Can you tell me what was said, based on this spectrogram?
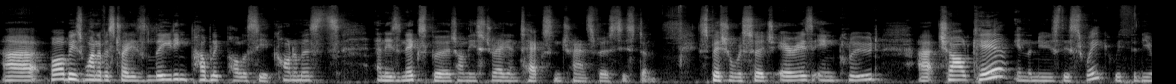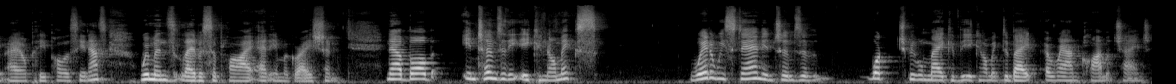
Uh, Bob is one of Australia's leading public policy economists and is an expert on the Australian tax and transfer system. Special research areas include uh, childcare in the news this week with the new ALP policy announced, women's labour supply and immigration. Now, Bob, in terms of the economics, where do we stand in terms of what should people make of the economic debate around climate change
